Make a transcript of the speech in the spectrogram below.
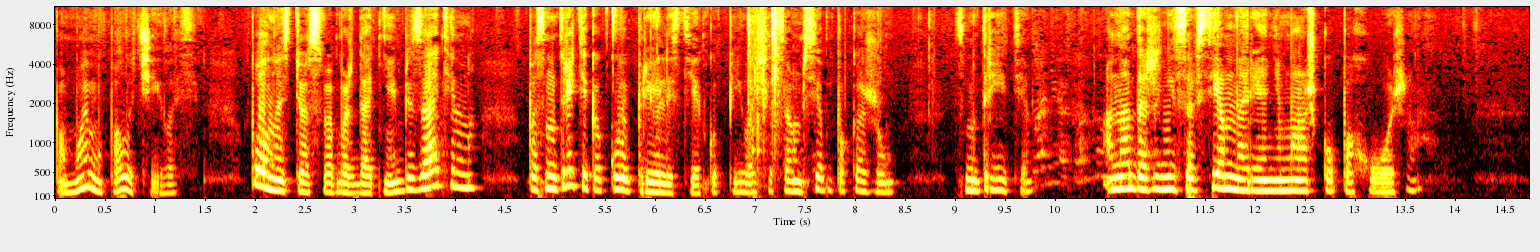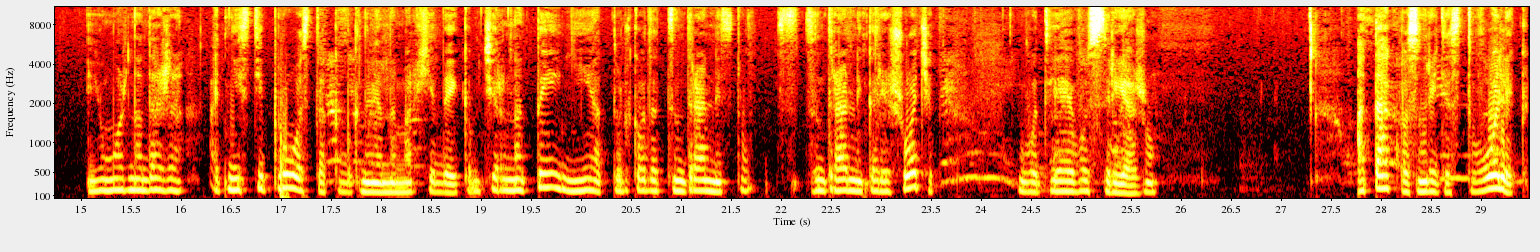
По-моему, получилось. Полностью освобождать не обязательно. Посмотрите, какую прелесть я купила. Сейчас я вам всем покажу. Смотрите. Она даже не совсем на реанимашку похожа. Ее можно даже отнести просто к обыкновенным орхидейкам. Черноты нет, только вот этот центральный, центральный корешочек. Вот я его срежу. А так, посмотрите, стволик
